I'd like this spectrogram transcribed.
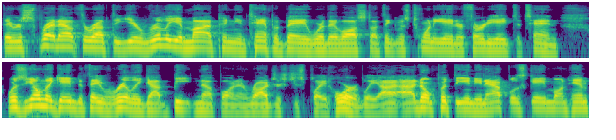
they were spread out throughout the year. Really, in my opinion, Tampa Bay, where they lost, I think it was twenty eight or thirty eight to ten, was the only game that they really got beaten up on, and Rodgers just played horribly. I, I don't put the Indianapolis game on him.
